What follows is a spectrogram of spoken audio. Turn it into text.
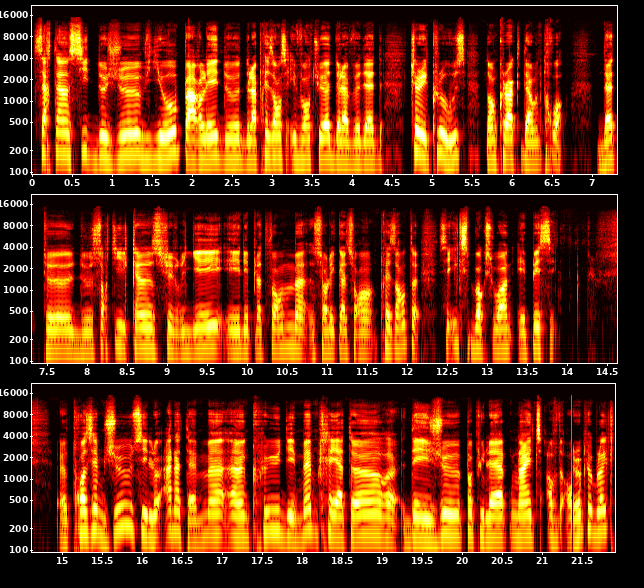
Certains sites de jeux vidéo parlaient de, la présence éventuelle de la vedette Terry Crews dans Crackdown 3 date euh, de sortie 15 février et les plateformes sur lesquelles seront présentes, c'est Xbox One et PC. Euh, troisième jeu, c'est le Anathem, un cru des mêmes créateurs des jeux populaires Knights of the Republic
